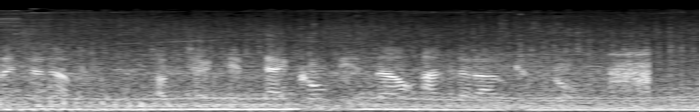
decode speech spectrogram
up. Objective Echo is now under our control.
